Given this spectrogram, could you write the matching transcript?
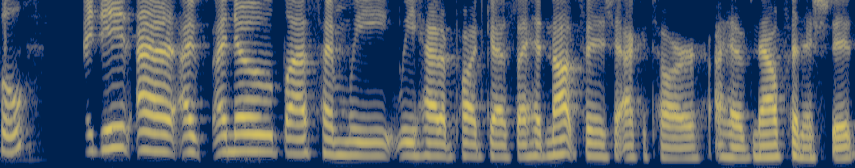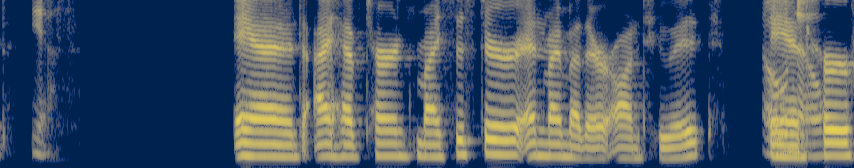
Cool. I did. Uh, I I know last time we we had a podcast, I had not finished ACOTAR. I have now finished it, Yes. and I have turned my sister and my mother onto it, Oh, and no. her.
